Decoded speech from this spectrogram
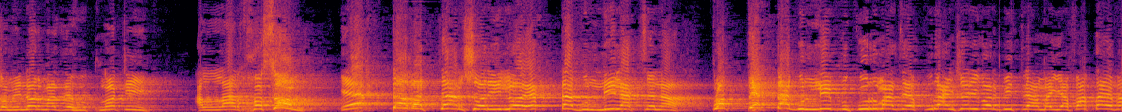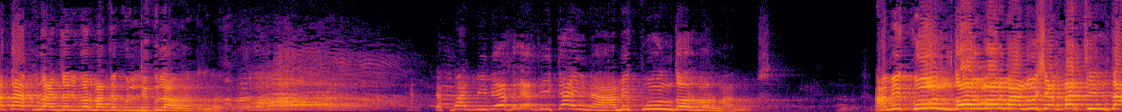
জমিনের মাঝে হুতন ঠিক। আল্লাহর খসম একটা বাচ্চার শরীরও একটা গুল্লি লাগছে না। প্রত্যেকটা গুল্লি বুকুর মাঝে কুরআন শরীফের ভিতরে আমাইয়া ফাতায় ফাতায় কুরআন শরীফের মাঝে গুল্লি গুলা হয়ে গেল। একবার বিবেক রে না, আমি কোন ধর্মর মানুষ? আমি কোন ধর্মর মানুষ একবার চিন্তা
